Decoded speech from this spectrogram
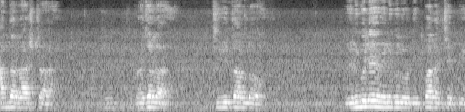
ఆంధ్ర రాష్ట్ర ప్రజల జీవితాల్లో వెలుగులే వెలుగులు నింపాలని చెప్పి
